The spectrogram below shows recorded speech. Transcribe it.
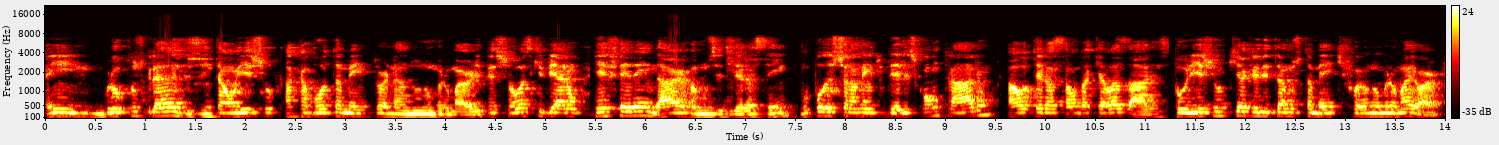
em grupos grandes, então isso acabou também tornando um número maior de pessoas que vieram referendar, vamos dizer assim, o posicionamento deles contrário à alteração daquelas áreas. Por isso que acreditamos também que foi um número maior.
